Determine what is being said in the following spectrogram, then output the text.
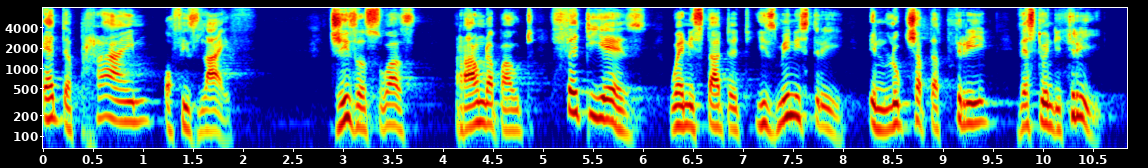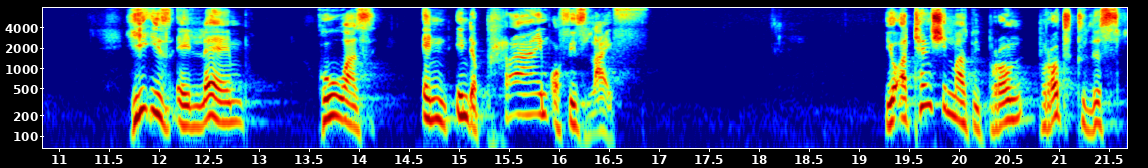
at the prime of his life. Jesus was round about 30 years when he started his ministry in Luke chapter 3, verse 23. He is a lamb who was in, in the prime of his life. Your attention must be brought to this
